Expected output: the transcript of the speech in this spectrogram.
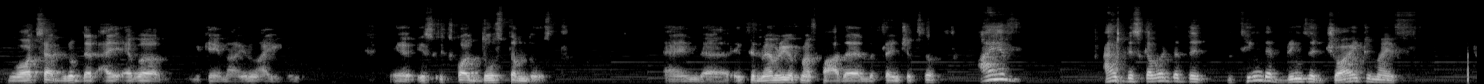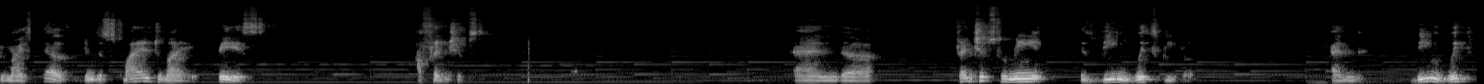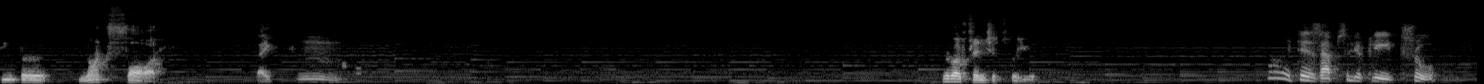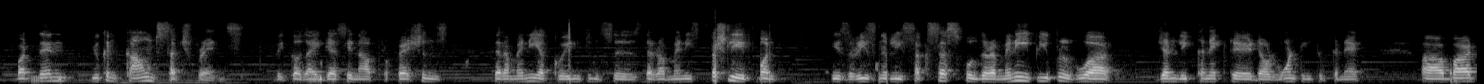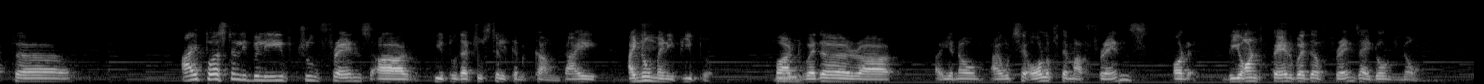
WhatsApp group that I ever became uh, you know I it's, it's called Dostam Dost. And uh, it's in memory of my father and the friendship. So I have I have discovered that the, the thing that brings a joy to my to myself, brings a smile to my face, are friendships. And uh, friendships for me is being with people. And being with people, not for. Like, mm. what about friendships for you? Oh, it is absolutely true. But then you can count such friends because I guess in our professions, there are many acquaintances, there are many, especially if one is reasonably successful, there are many people who are generally connected or wanting to connect. Uh, but uh, I personally believe true friends are people that you still can count. I, I know many people, but mm. whether, uh, you know, I would say all of them are friends or beyond fair weather friends, I don't know.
